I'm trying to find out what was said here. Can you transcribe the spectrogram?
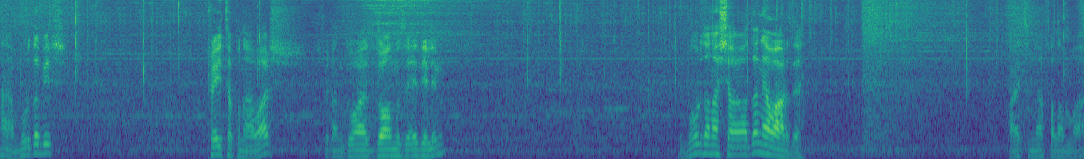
Ha burada bir Prey tapınağı var. Şuradan dua, duamızı edelim. Buradan aşağıda ne vardı? Itemlar falan var.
